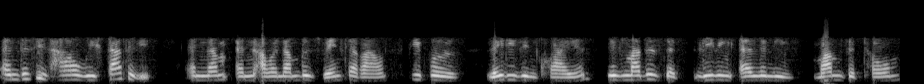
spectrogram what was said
And this is how we started it and num- and our numbers went around. People, ladies inquired. There's mothers that leaving elderly moms at home.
